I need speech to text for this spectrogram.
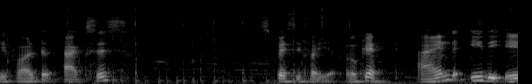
Default access specifier. Okay? And ఇది ఏ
